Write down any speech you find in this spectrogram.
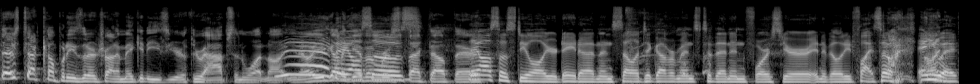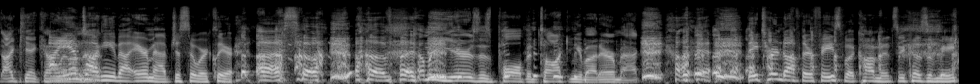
there's tech companies that are trying to make it easier through apps and whatnot. you know, Yeah, you got to give them also- respect out there. They also steal all your data and then sell it to governments to then enforce your inability to fly. So anyway, I, I can't comment. I am on that. talking about AirMap, just so we're clear. Uh, so, uh, but How many years has Paul been talking about AirMap? they turned off their Facebook comments because of me.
